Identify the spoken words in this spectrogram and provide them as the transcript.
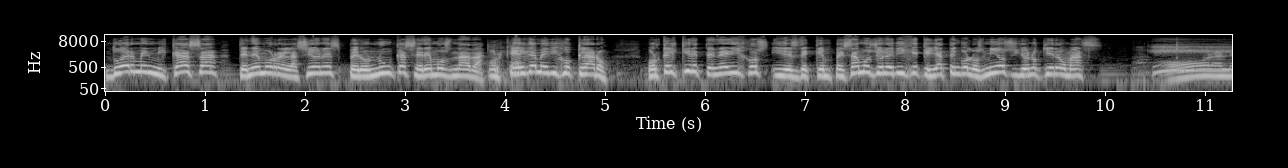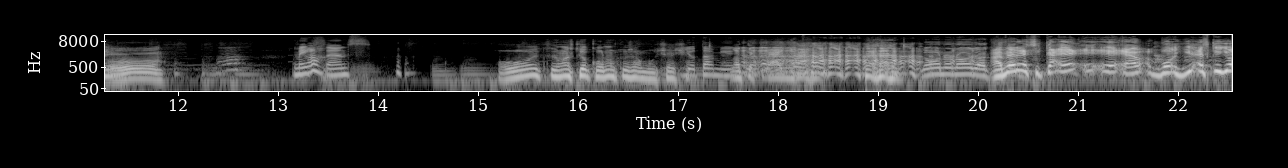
Duerme en mi casa, tenemos relaciones, pero nunca seremos nada. ¿Por qué? Ella me dijo claro, porque él quiere tener hijos y desde que empezamos yo le dije que ya tengo los míos y yo no quiero más. Órale. "Oh". makes sense. Oh, más que yo conozco a esa muchacha. Yo también. No te creas. No, no, no. aquí A ver, Jessica, eh, eh, eh, ah, voy- es que yo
